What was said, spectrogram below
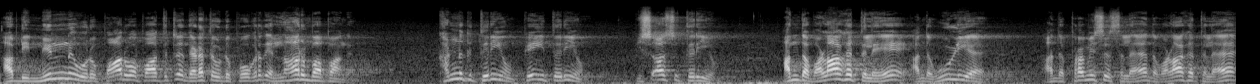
அப்படி நின்று ஒரு பார்வை பார்த்துட்டு அந்த இடத்த விட்டு போகிறது எல்லாரும் பார்ப்பாங்க. கண்ணுக்கு தெரியும் பேய் தெரியும் பிசாசு தெரியும். அந்த வளாகத்திலே அந்த ஊழிய அந்த ப்ரமிசஸில் அந்த வளாகத்தில்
